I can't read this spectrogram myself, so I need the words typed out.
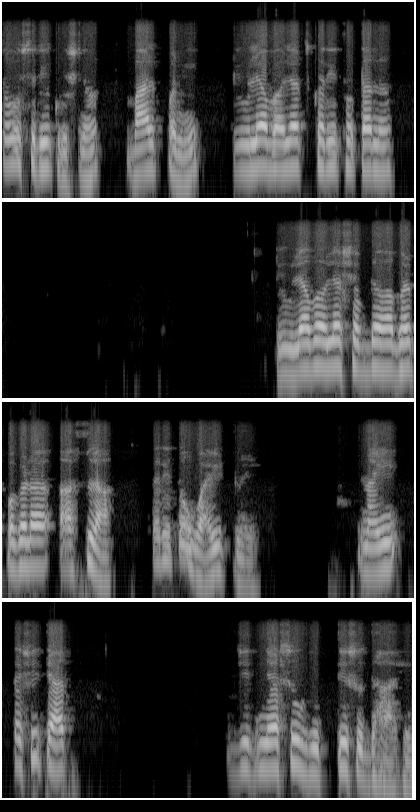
तो श्रीकृष्ण बालपणी टिवल्या बावल्याच करीत होता ना? टिवल्या बावल्या शब्द आगळपगडा असला तरी तो वाईट नाही. नाही तशी त्यात जिज्ञासू वृत्ती सुद्धा आहे.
